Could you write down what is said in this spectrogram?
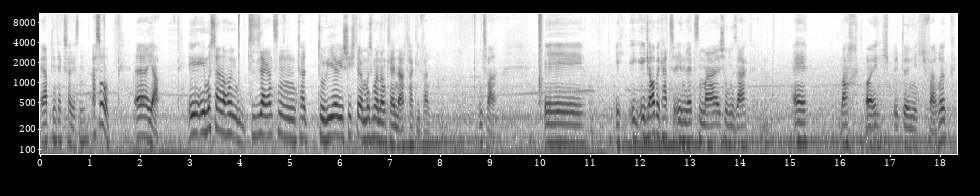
ihr habt den Text vergessen. Ach so, äh, ja. Ich, ich, muss da noch zu dieser ganzen Tätowiergeschichte muss man noch einen kleinen Nachtrag liefern. Und zwar, äh, ich, ich, ich, glaube, ich hatte es im letzten Mal schon gesagt, ey, macht euch bitte nicht verrückt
